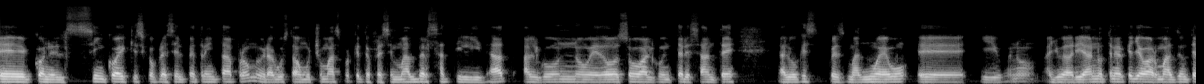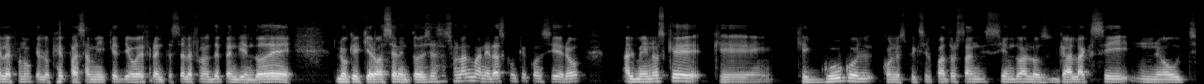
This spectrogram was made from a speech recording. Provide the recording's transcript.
Eh, con el 5X que ofrece el P30 Pro me hubiera gustado mucho más porque te ofrece más versatilidad, algo novedoso, algo interesante algo que es pues, más nuevo eh, y bueno, ayudaría a no tener que llevar más de un teléfono, que es lo que pasa a mí, que llevo diferentes teléfonos dependiendo de lo que quiero hacer. Entonces esas son las maneras con que considero al menos que, Google con los Pixel 4 están diciendo a los Galaxy Note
